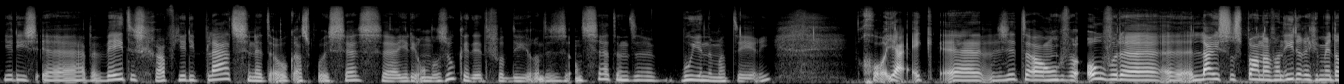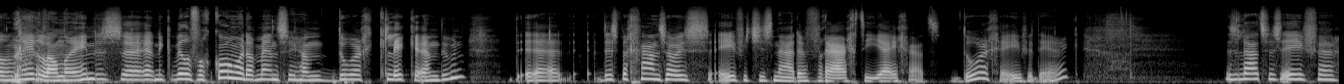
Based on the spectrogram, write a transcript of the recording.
jullie eh, hebben wetenschap, jullie plaatsen het ook als proces. eh, jullie onderzoeken dit voortdurend. Dus het is ontzettend eh, boeiende materie. Goh, ja, ik, we zitten al ongeveer over de eh, luisterspannen van iedere gemiddelde Nederlander heen. Dus, en ik wil voorkomen dat mensen gaan doorklikken en doen. Eh, dus we gaan zo eens eventjes naar de vraag die jij gaat doorgeven, Dirk. Dus laten we eens even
